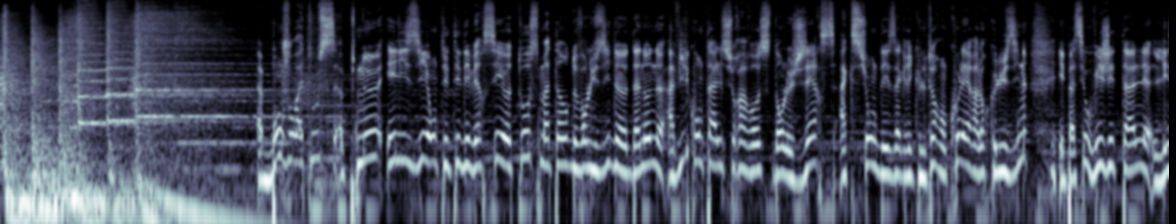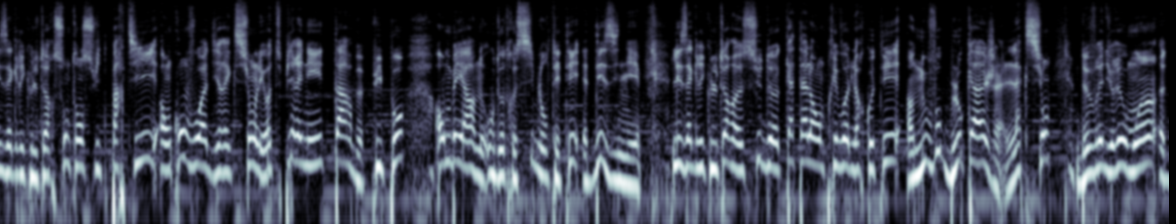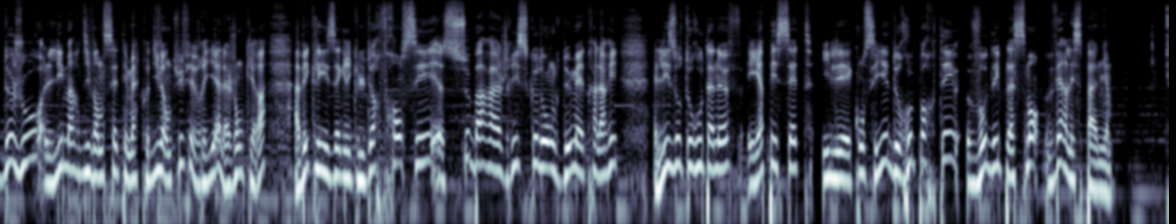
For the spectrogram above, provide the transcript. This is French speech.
Bonjour à tous. Pneus et ont été déversés euh, tôt ce matin devant l'usine Danone à Villecontal sur Arros dans le Gers. Action des agriculteurs en colère alors que l'usine est passée au végétal. Les agriculteurs sont ensuite partis en convoi direction les Hautes-Pyrénées, Tarbes, puis Pau, en Béarn où d'autres cibles ont été désignées. Les agriculteurs euh, sud-catalans prévoient de leur côté un nouveau blocage. L'action devrait durer au moins deux jours, les mardis 27 et mercredi 28 février à la Jonquera avec les agriculteurs français. Ce barrage risque donc de mettre à l'arrêt les autoroutes A9 et AP7. Il est conseillé de reporter vos déplacements vers l'Espagne.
